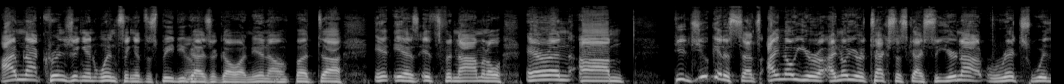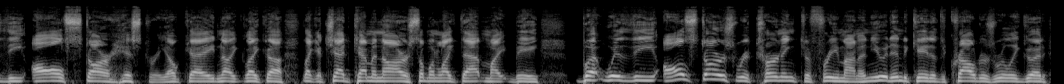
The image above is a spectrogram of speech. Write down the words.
I'm not cringing and wincing at the speed you guys are going, you know. But uh, it is it's phenomenal, Aaron. Um, did you get a sense? I know you're I know you're a Texas guy, so you're not rich with the all star history, okay? Like like a like a Chad Kemenah or someone like that might be. But with the all stars returning to Fremont, and you had indicated the crowd was really good.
